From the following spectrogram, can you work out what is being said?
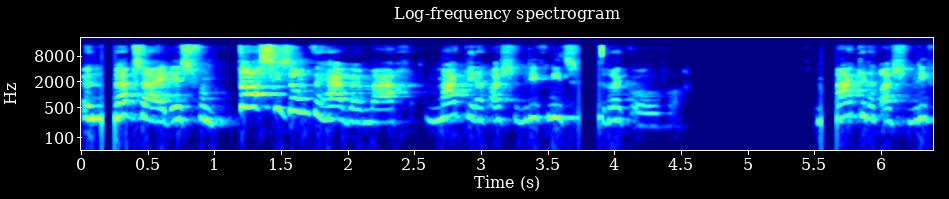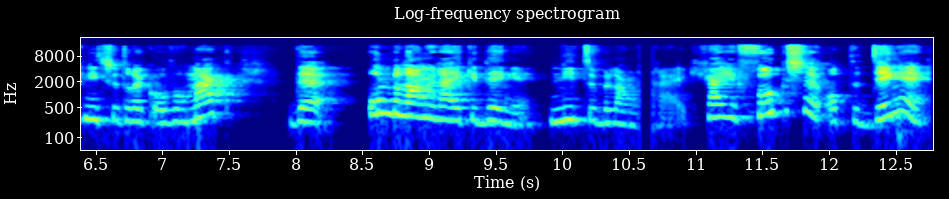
een website is fantastisch om te hebben, maar maak je er alsjeblieft niet zo druk over. Maak je er alsjeblieft niet zo druk over. Maak de onbelangrijke dingen niet te belangrijk. Ga je focussen op de dingen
